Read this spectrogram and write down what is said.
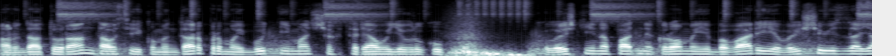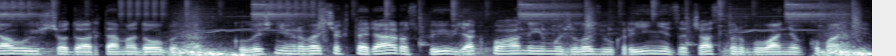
Арда Туран дав свій коментар про майбутній матч Шахтаря у Єврокубках. Колишній нападник Роми і Баварії вийшов із заявою щодо Артема Довбика. Колишній гравець Шахтаря розповів, як погано йому жилось в Україні за час перебування в команді.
